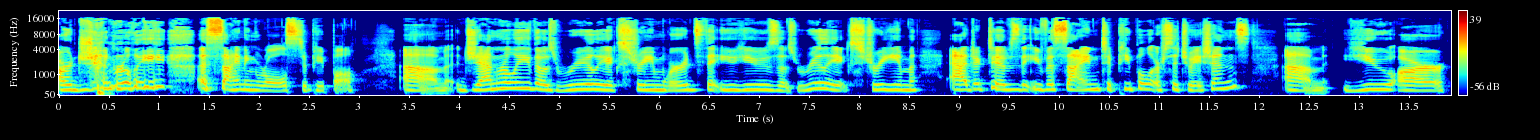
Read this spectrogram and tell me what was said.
are generally assigning roles to people. Um, generally, those really extreme words that you use, those really extreme adjectives that you've assigned to people or situations, um, you are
